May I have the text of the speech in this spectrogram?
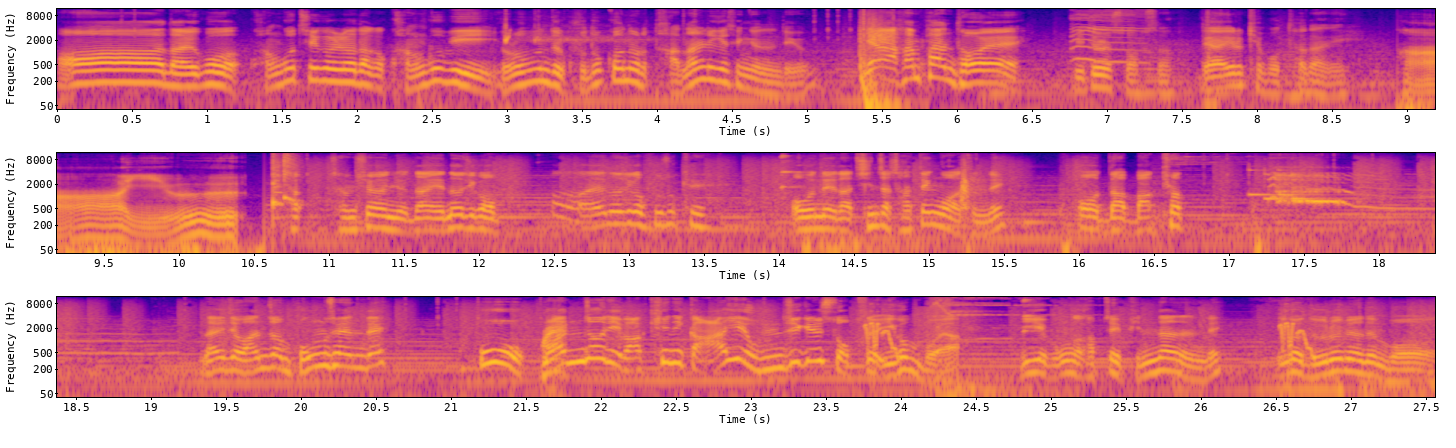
아, 나 이거 광고 찍으려다가 광고비 여러분들 구독권으로 다 날리게 생겼는데요? 야, 한 판 더 해! 믿을 수 없어. 내가 이렇게 못하다니. 아유. 자, 잠시만요. 나 에너지가 없... 아, 에너지가 부족해. 어, 근데 나 진짜 잣된 것 같은데? 어, 나 막혔... 나 이제 완전 봉쇄인데? 오! 완전히 막히니까 아예 움직일 수 없어요. 이건 뭐야? 이게 뭔가 갑자기 빛나는데? 이거 누르면은 뭐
